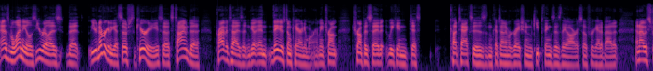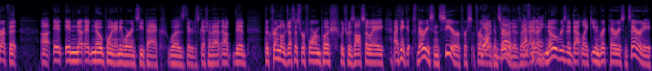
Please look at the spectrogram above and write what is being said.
as millennials, you realize that you're never going to get Social Security, so it's time to privatize it and go. And they just don't care anymore. I mean, Trump Trump has said we can just cut taxes and cut down immigration, and keep things as they are. So forget about it. And I was struck that. Uh, it, in no, at no point anywhere in CPAC was there discussion of that. Uh, the the criminal justice reform push, which was also a, I think, very sincere for for a lot of conservatives. No, I, I, have no reason to doubt, like even Rick Perry's sincerity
